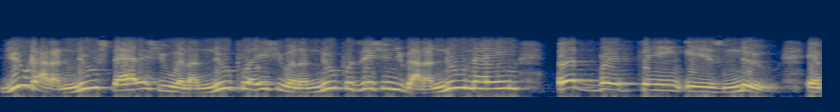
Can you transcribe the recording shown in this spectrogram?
you got a new status, you in a new place, you in a new position, you got a new name. Everything is new. If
